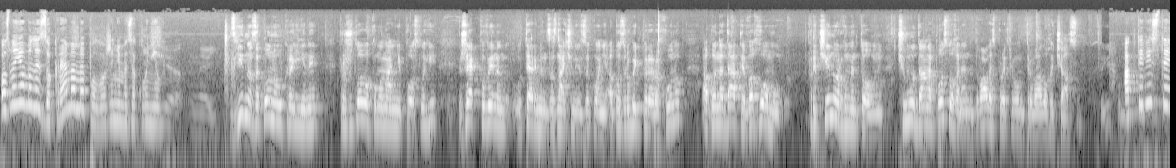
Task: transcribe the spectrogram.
Ознайомились з окремими положеннями законів. Згідно закону України про житлово-комунальні послуги, ЖЕК повинен у термін зазначений в законі або зробити перерахунок, або надати вагому причину аргументовану, чому дана послуга не надавалась протягом тривалого часу. Активісти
